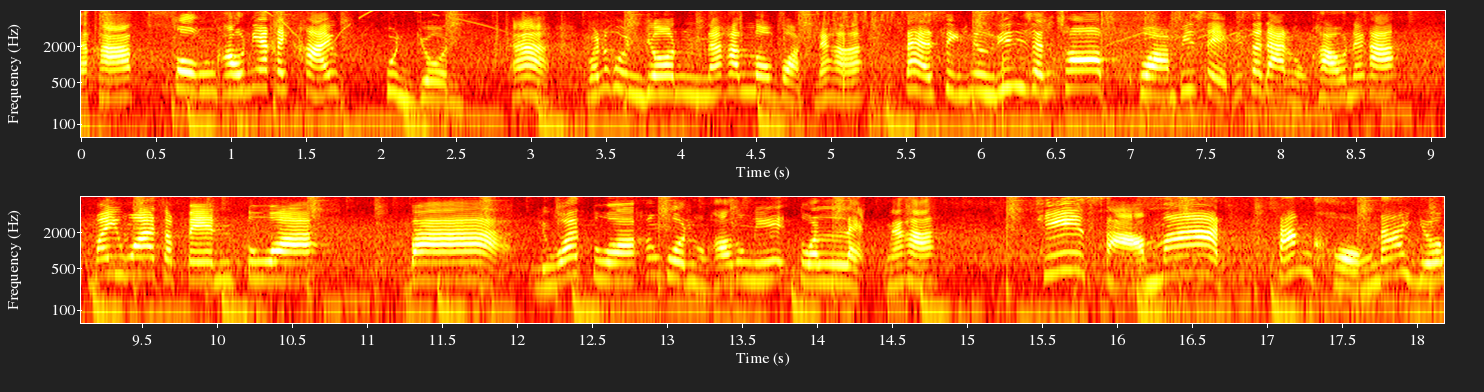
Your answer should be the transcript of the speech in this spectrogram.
นะคะทรงเขาเนี่ยคล้ายๆหุ่นยนต์อ่ามือนหุ่นยนต์นะคะโรบอทนะคะ แต่สิ่งหนึ่งที่ดิฉันชอบความพิเศษพิสดารของเขานะคะ ไม่ว่าจะเป็นตัวบาร์หรือว่าตัวข้างบนของเขาตรงนี้ตัวแหลกนะคะ ที่สามารถตั้งของได้เยอะ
